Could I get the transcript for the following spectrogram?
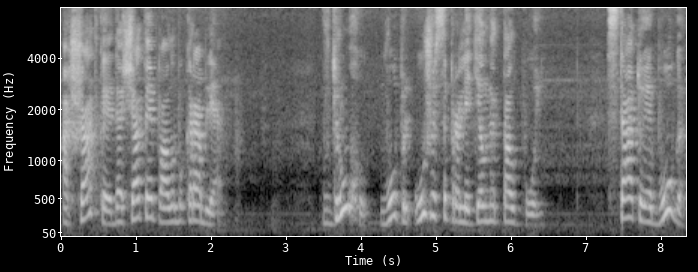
а шаткая дощатая палуба корабля. Вдруг вопль ужаса пролетел над толпой – Статуя Бога,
